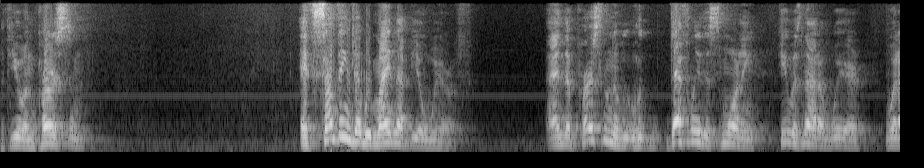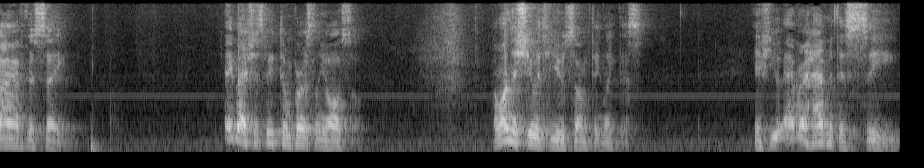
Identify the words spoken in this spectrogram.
with you in person. It's something that we might not be aware of. And the person who definitely this morning, he was not aware what I have to say. Maybe I should speak to him personally also. I want to share with you something like this. If you ever happen to see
